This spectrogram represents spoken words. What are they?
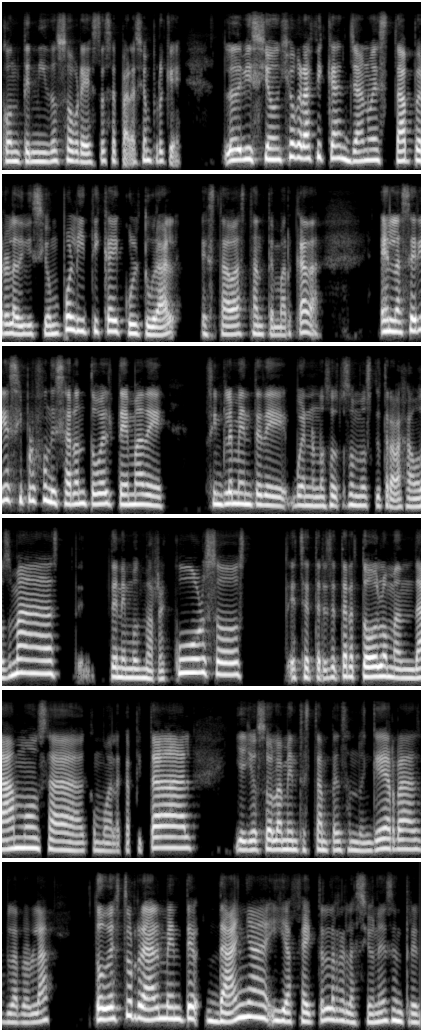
contenido sobre esta separación, porque la división geográfica ya no está, pero la división política y cultural está bastante marcada. En la serie sí profundizaron todo el tema de simplemente de, bueno, nosotros somos los que trabajamos más, te- tenemos más recursos, etcétera, etcétera, todo lo mandamos a como a la capital y ellos solamente están pensando en guerras, bla, bla, bla. Todo esto realmente daña y afecta las relaciones entre,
